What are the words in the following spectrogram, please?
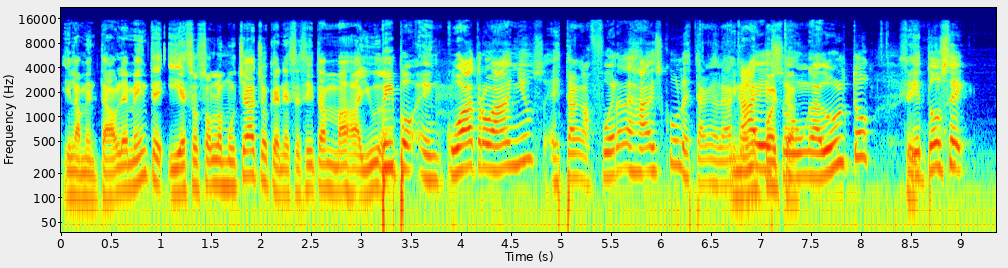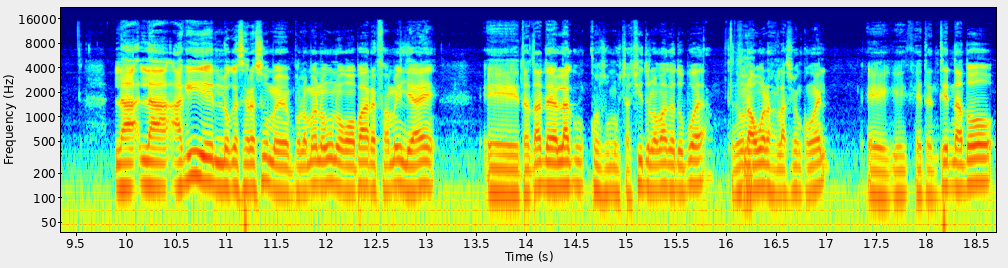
Y lamentablemente, y esos son los muchachos que necesitan más ayuda. Pipo, en cuatro años están afuera de high school, están en la Y calle, son un adulto. Sí. Y entonces, La, la, aquí lo que se resume, por lo menos uno como padre de familia, es eh, tratar de hablar con, con su muchachito lo más que tú puedas, tener una buena relación con él, eh, que, que te entienda todo,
